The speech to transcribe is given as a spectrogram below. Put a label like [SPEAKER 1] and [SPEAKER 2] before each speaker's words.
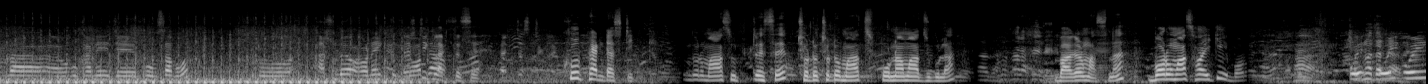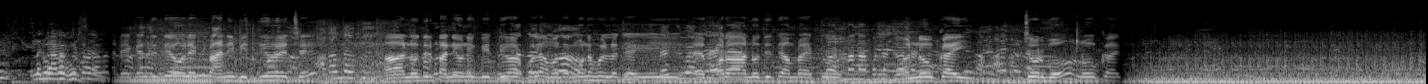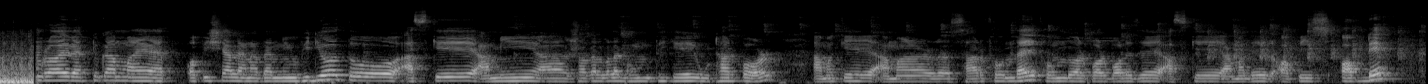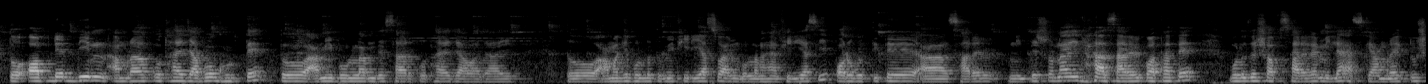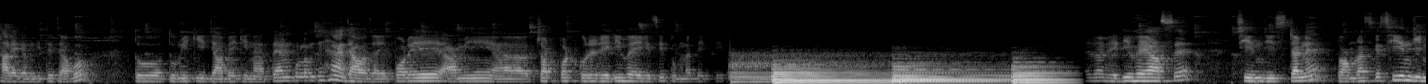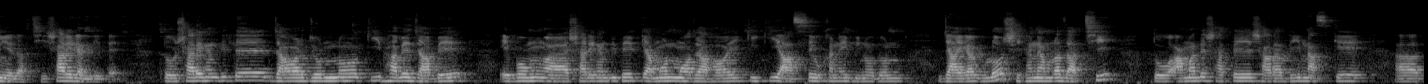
[SPEAKER 1] আমরা ওখানে যে পৌঁছাবো। তো আসলে অনেক ফ্যান্টাস্টিক লাগতেছে। খুব ফ্যান্টাস্টিক সুন্দর মাছ উঠতেছে ছোট ছোট মাছ পোনা মাছগুলা। বাগার মাছ না? বড় মাছ হয় কি? বড় হ্যাঁ।
[SPEAKER 2] এখান থেকে অনেক পানি বৃদ্ধি হয়েছে। আর নদীর পানি অনেক বৃদ্ধি হওয়ার ফলে আমাদের মনে হলো যে এই ভরা নদীতে আমরা একটু নৌকায় চড়বো। নৌকায়
[SPEAKER 1] রয় back to come my official another new video তো আজকে আমি সকালবেলা ঘুম থেকে উঠার পর আমাকে আমার স্যার ফোন দেয়। ফোন দেওয়ার পর বলে যে, আজকে আমাদের অফিস অফ ডে তো অফ ডের দিন আমরা কোথায় যাব ঘুরতে? তো আমি বললাম যে, স্যার, কোথায় যাওয়া যায়? তো আমাকে বলল, তুমি ফিরে আসো। আমি বললাম হ্যাঁ ফিরে আসি। পরবর্তীতে স্যারের নির্দেশনায় বা স্যারের কথাতে বলল যে, সব স্যারেরা মিলে আজকে আমরা একটু সারেগান্দিতে যাব। তো তুমি কি যাবে কি না তাই আমি বললাম যে হ্যাঁ যাওয়া যায়। পরে আমি চটপট করে রেডি হয়ে গেছি, তোমরা দেখতেই এরা রেডি হয়ে আছে সিএনজি স্ট্যান্ডে তো আমরা আজকে সিএনজি নিয়ে যাচ্ছি সারেগান্দিতে। তো সারেগান্দিতে যাওয়ার জন্য কীভাবে যাবে এবং সারেগান্দিতে কেমন মজা হয়, কি কি আছে ওখানে বিনোদন জায়গাগুলো, সেখানে আমরা যাচ্ছি। তো আমাদের সাথে সারাদিন আজকে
